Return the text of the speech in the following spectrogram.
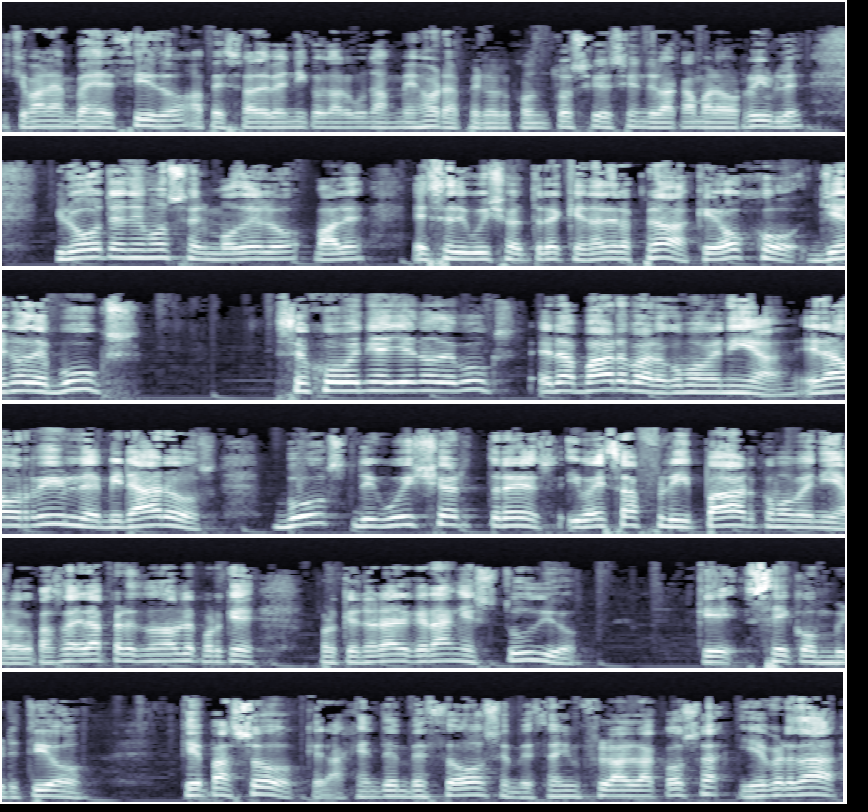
y que mal envejecido, a pesar de venir con algunas mejoras, pero el control sigue siendo la cámara horrible. Y luego tenemos el modelo, ¿vale? Ese The Witcher 3 que nadie lo esperaba, que ojo, lleno de bugs ese juego venía lleno de bugs. Era bárbaro como venía. Era horrible. Miraros. Bugs The Witcher 3. Y vais a flipar como venía. Lo que pasa era perdonable. ¿Por qué? Porque no era el gran estudio que se convirtió. ¿Qué pasó? Que la gente empezó, se empezó a inflar la cosa y es verdad,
